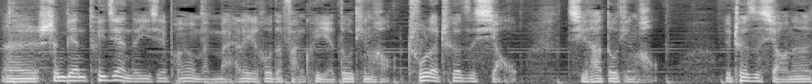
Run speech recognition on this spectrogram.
呃，身边推荐的一些朋友们买了以后的反馈也都挺好，除了车子小，其他都挺好。这车子小呢，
